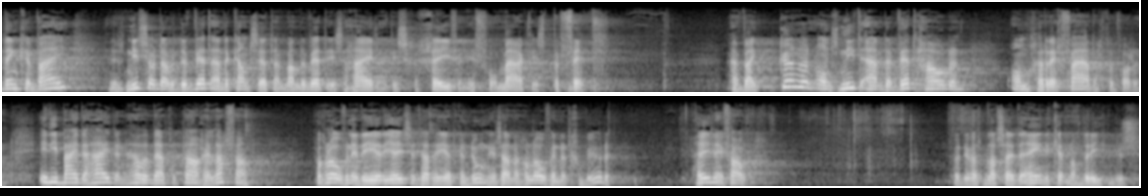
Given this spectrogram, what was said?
denken wij het is niet zo dat we de wet aan de kant zetten, want de wet is heilig, is gegeven, is volmaakt, is perfect. Maar wij kunnen ons niet aan de wet houden om gerechtvaardigd te worden. En die beide heiden hadden daar totaal geen last van. We geloven in de Heer Jezus dat hij het kan doen en ze hadden geloven in het gebeuren. Heel eenvoudig. Dit was bladzijde 1, ik heb nog drie, dus...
